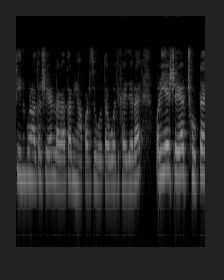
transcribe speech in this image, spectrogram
तीन गुना तो शेयर लगातार यहाँ पर से होता हुआ दिखाई दे रहा है। और ये शेयर छोटा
